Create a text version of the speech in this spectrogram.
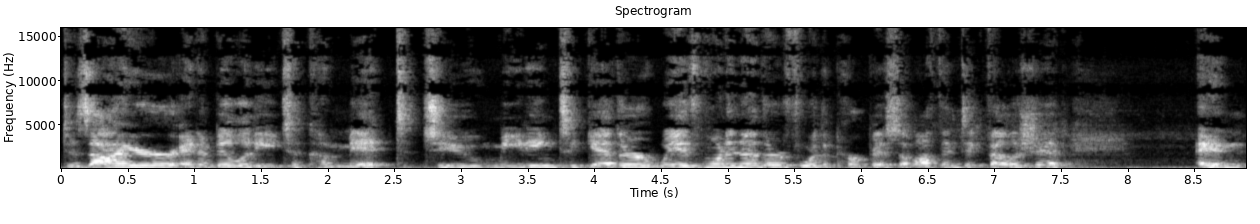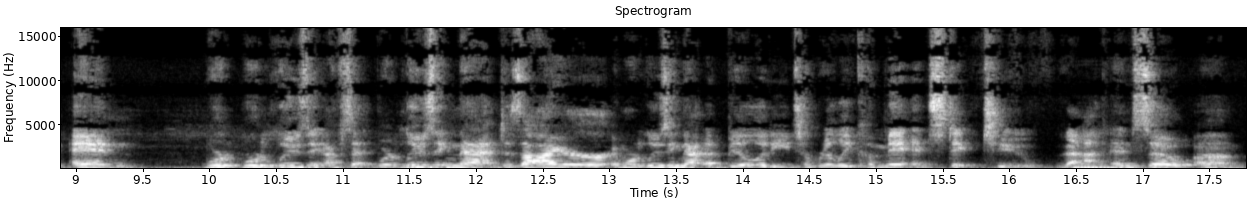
desire and ability to commit to meeting together with one another for the purpose of authentic fellowship. And and we're, we're losing i've said we're losing that desire and we're losing that ability to really commit and stick to that Mhm. and so um,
